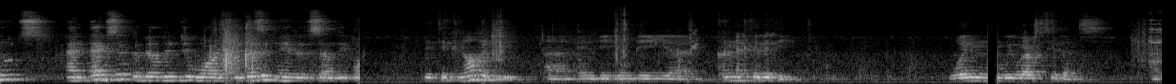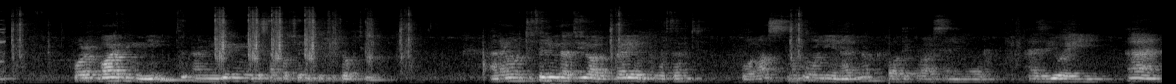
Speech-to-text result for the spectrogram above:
and exit the building towards the designated assembly point. the technology uh, in the in the uh, connectivity when we were students uh, for inviting me to, and giving me this opportunity to talk to you. And I want to tell you that you are very important for us, not only in ADNOC, about the price anymore, as a UAE and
